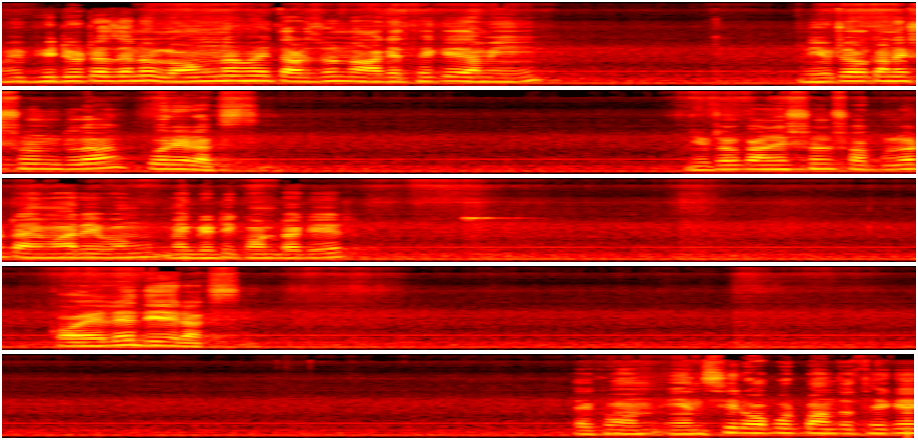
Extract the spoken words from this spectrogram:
আমি ভিডিওটা যেন লং না হয়, তার জন্য আগে থেকে আমি নিউট্রাল কানেকশনগুলো করে রাখছি। নিউট্রাল কানেকশন সবগুলো টাইমার এবং ম্যাগনেটিক কন্ট্যাক্টের কয়েলে দিয়ে রাখছি। এখন এনসির অপর প্রান্ত থেকে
